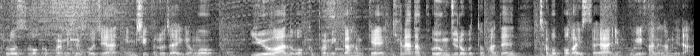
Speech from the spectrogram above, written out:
클로스 워크 퍼밋을 소지한 임시 근로자의 경우 유효한 워크 퍼밋과 함께 캐나다 고용주로부터 받은 잡오퍼가 있어야 입국이 가능합니다.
